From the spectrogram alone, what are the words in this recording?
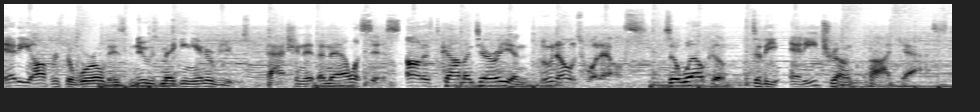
Eddie offers the world his news-making interviews, passionate analysis, honest commentary, and who knows what else. So welcome to the Eddie Trunk Podcast.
